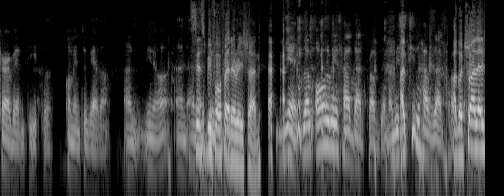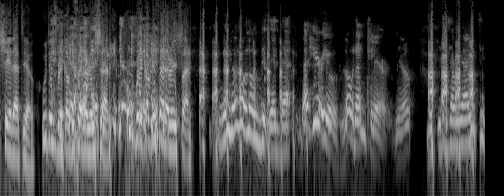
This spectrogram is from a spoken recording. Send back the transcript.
Caribbean people coming together. And you know, and, and since before federation. yes, we have always had that problem, and we I, still have that problem. I got try and shade at you. Who just break up the federation? break up the federation? no, no, no, uh, that, I hear you loud and clear. You know, it is a reality.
